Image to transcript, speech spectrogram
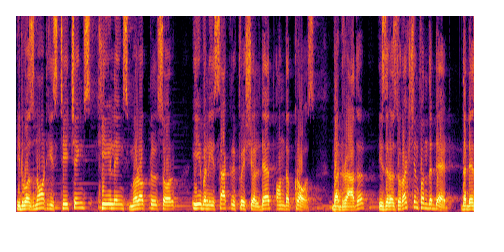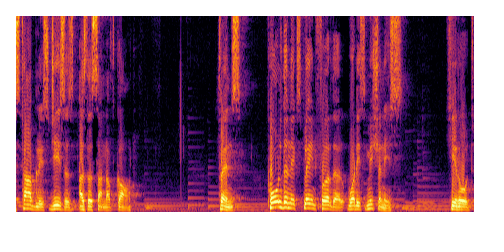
it was not his teachings, healings, miracles, or even his sacrificial death on the cross, but rather his resurrection from the dead that established Jesus as the Son of God. Friends, Paul then explained further what his mission is. He wrote,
